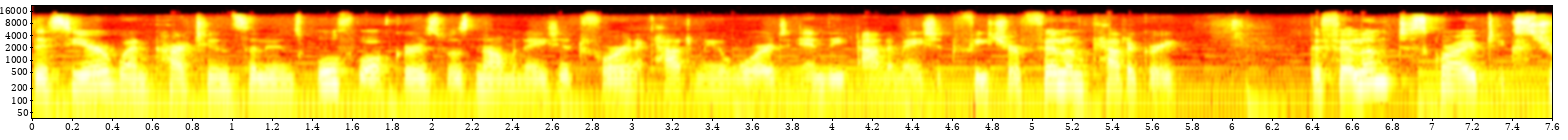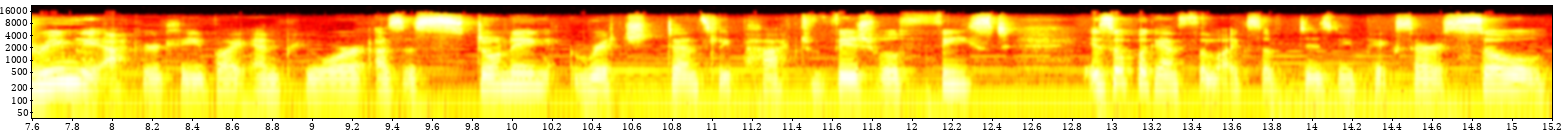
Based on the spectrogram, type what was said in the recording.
this year when Cartoon Saloon's Wolfwalkers was nominated for an Academy Award in the Animated Feature Film category. The film, described extremely accurately by NPR as a stunning, rich, densely packed visual feast, is up against the likes of Disney Pixar's Soul.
